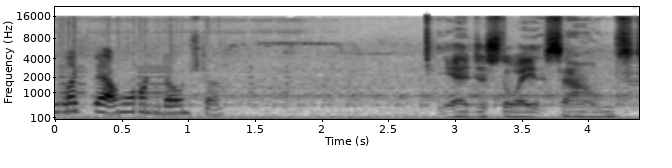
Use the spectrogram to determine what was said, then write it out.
You like that horn, don't you? Yeah, just the way it sounds.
